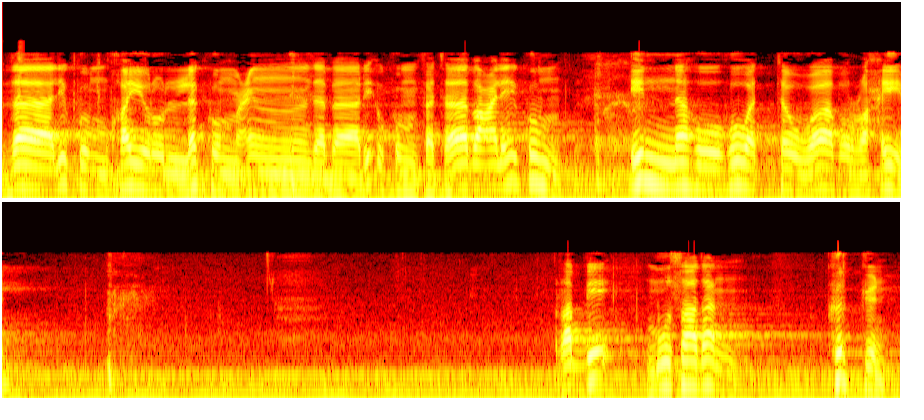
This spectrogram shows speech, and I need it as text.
ذَلِكُمْ خَيْرٌ لَكُمْ عِنْدَ بَارِئِكُمْ. فَتَابَ عَلَيْكُمْ. إِنَّهُ هُوَ التَّوَّابُ الرَّحِيمُ. Rabbi Musa'dan 40 gün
